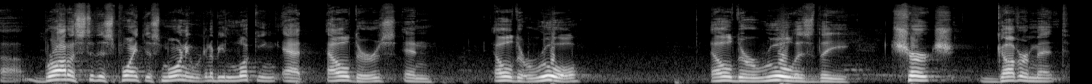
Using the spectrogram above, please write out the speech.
uh, brought us to this point this morning. We're going to be looking at elders and elder rule. Elder rule is the church government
